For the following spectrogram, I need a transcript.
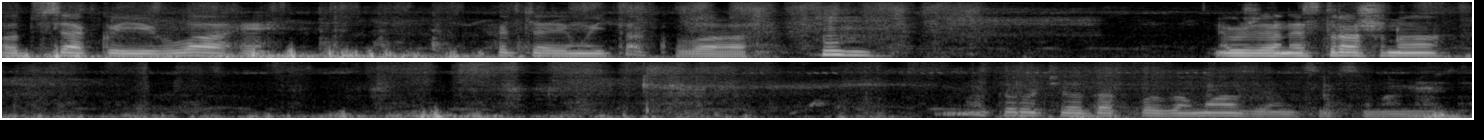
від всякої влаги. Хоча йому і так влага Мгм. Вже не страшно. Ну, коротше, отак позамазуємо ці всі моменти.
